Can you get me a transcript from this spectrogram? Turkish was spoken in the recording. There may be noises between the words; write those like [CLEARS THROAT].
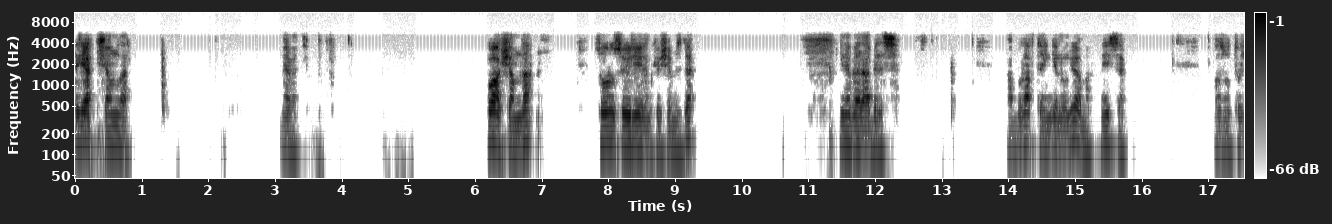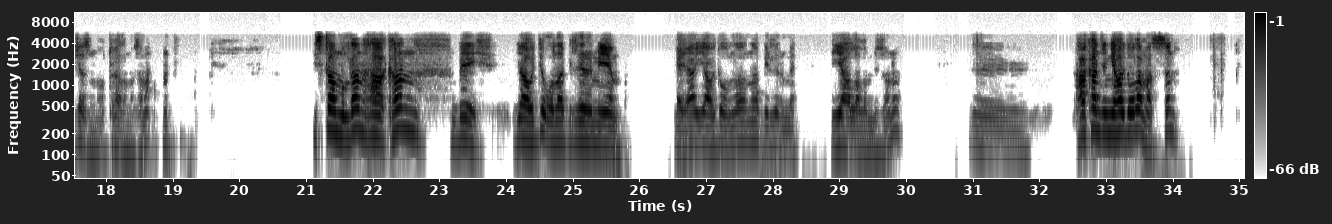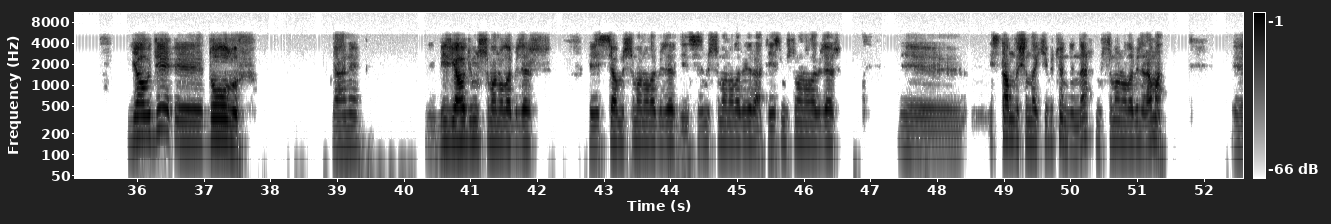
İyi akşamlar. Evet. Bu akşam da sorun söyleyelim köşemizde. Yine beraberiz. Ha, bu raf da engel oluyor ama neyse. Az oturacağız mı? Oturalım o zaman. İstanbul'dan Hakan Bey Yahudi olabilir miyim? Veya Yahudi olunabilir mi? Diye alalım biz onu. Ee, Hakan'cığım Yahudi olamazsın. Yahudi e, doğulur. Yani e, bir Yahudi Müslüman olabilir, Hristiyan Müslüman olabilir, dinsiz Müslüman olabilir, ateist Müslüman olabilir. Ee, İslam dışındaki bütün dinler Müslüman olabilir ama e,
